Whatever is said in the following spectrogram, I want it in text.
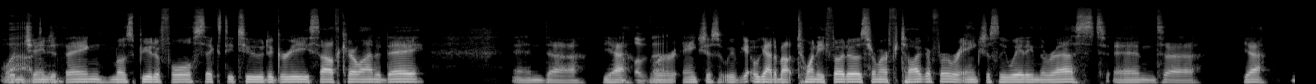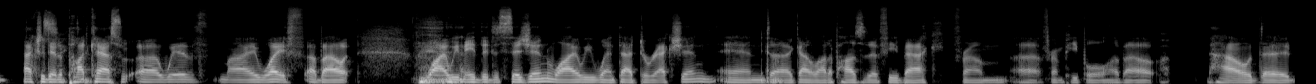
Wouldn't change dude. a thing. Most beautiful 62 degree South Carolina day. And uh, yeah, I love that. we're anxious. We've got, we got about 20 photos from our photographer. We're anxiously waiting the rest. And uh, yeah, actually did a podcast uh, with my wife about why we made the decision, why we went that direction, and Yeah. uh, got a lot of positive feedback from uh, from people about how the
